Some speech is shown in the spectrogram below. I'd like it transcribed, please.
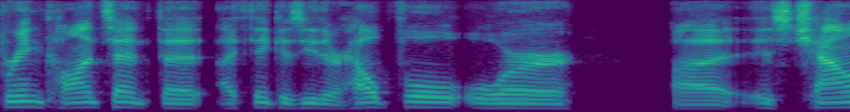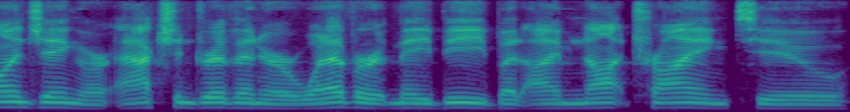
bring content that I think is either helpful or uh, is challenging or action driven or whatever it may be. But I'm not trying to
